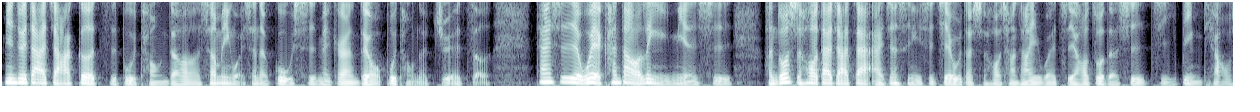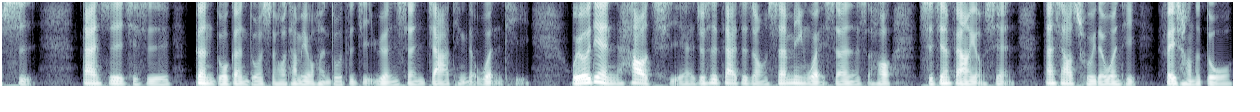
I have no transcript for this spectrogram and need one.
面对大家各自不同的生命尾声的故事，每个人都有不同的抉择。但是我也看到了另一面是，很多时候大家在癌症心理师介入的时候，常常以为只要做的是疾病调试。但是其实更多更多时候，他们有很多自己原生家庭的问题。我有点好奇，就是在这种生命尾声的时候，时间非常有限，但是要处理的问题非常的多。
